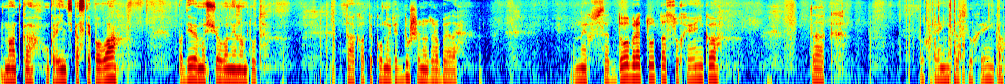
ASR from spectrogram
Матка українська степова. Подивимось, що вони нам тут. Так, от таку ми віддушину зробили. У них все добре тут, сухенько. Так. Сухенько, сухенько.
